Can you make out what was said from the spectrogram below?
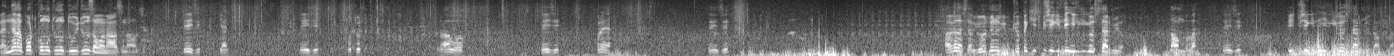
Benden aport komutunu duyduğu zaman ağzına alacak. Daisy gel. Daisy otur. Bravo. Daisy buraya. Daisy. Arkadaşlar gördüğünüz gibi köpek hiçbir şekilde ilgi göstermiyor. Dumble'a. Daisy. Hiçbir şekilde ilgi göstermiyor Dumble'a.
